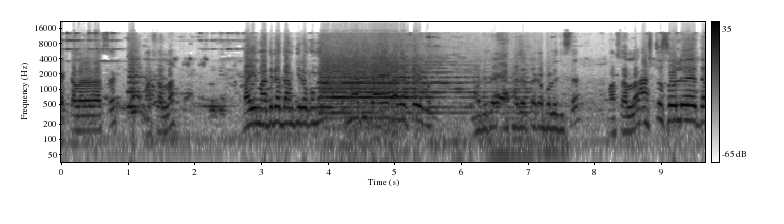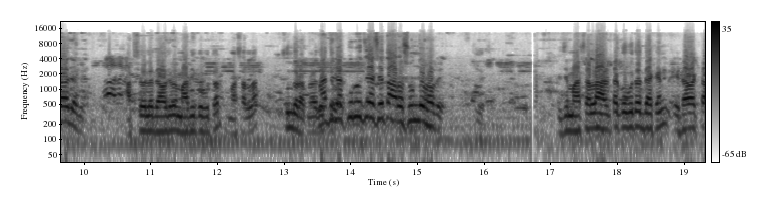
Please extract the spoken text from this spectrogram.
এক কালারের আছে মাসাল্লাহ ভাই এই মাদিটার দাম কি রকমের মাটিটা এক হাজার টাকা। মাদিটা এক হাজার টাকা বলে দিছে মাসাল্লাহ আটশো চলে দেওয়া যাবে। আটশো হলে দেওয়া যাবে মাদি কবুতর মাসাল্লাহ সুন্দর আপনারা মাটিটা। কুরুজে আছে তো আরও সুন্দর হবে। এই যে মাসাল্লাহ আরেকটা কবুতর দেখেন এটাও একটা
